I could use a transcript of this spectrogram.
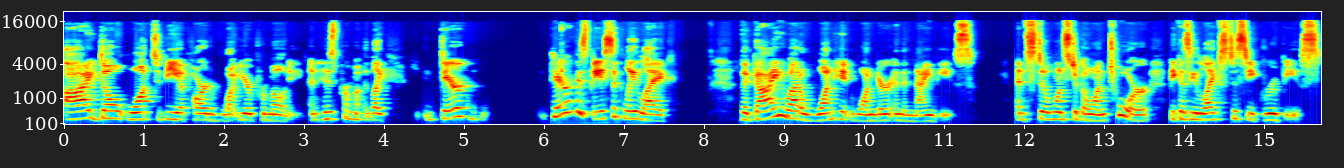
I don't want to be a part of what you're promoting. And his promo, like, Derek, Derek is basically like the guy who had a one hit wonder in the 90s and still wants to go on tour because he likes to see groupies.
